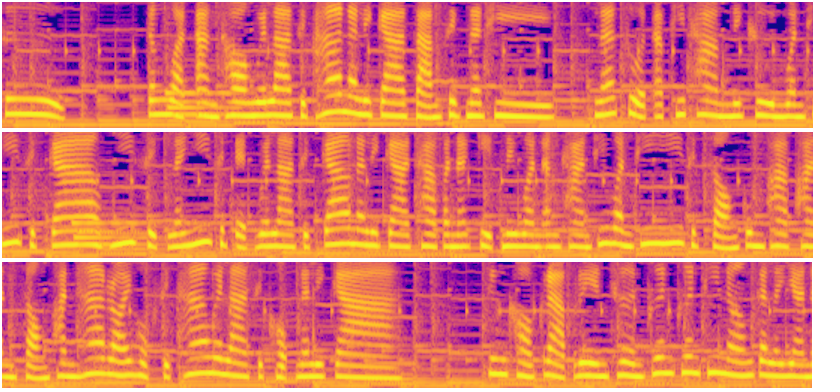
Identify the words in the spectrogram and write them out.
ซื่อจังหวัดอ่างทองเวลา 15 นาฬิกา 30 นาที และสวดอภิธรรมในคืนวันที่ 19 20 และ 21 เวลา 19 นาฬิกาชาปนกิจในวันอังคารที่วันที่ 22 กุมภาพันธ์ 2565 เวลา 16 นาฬิกา จึงขอกราบเรียนเชิญเพื่อนเพื่อนพี่น้องกัลยาณ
